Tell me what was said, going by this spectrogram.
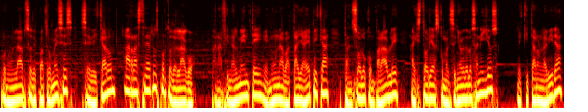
por un lapso de cuatro meses se dedicaron a rastrearlos por todo el lago, para finalmente, en una batalla épica tan solo comparable a historias como El Señor de los Anillos, le quitaron la vida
